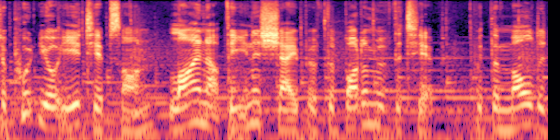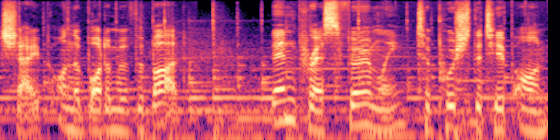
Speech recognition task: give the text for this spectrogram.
To put your ear tips on, line up the inner shape of the bottom of the tip with the moulded shape on the bottom of the bud. Then press firmly to push the tip on.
